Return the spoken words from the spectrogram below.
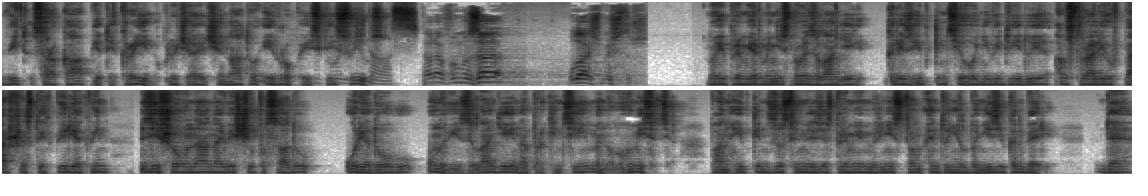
від 45 країн, включаючи НАТО і Європейський Союз. Ну і прем'єр-міністр Нової Зеландії Кріс Гіпкінс сьогодні відвідує Австралію вперше з тих пір, як він зійшов на найвищу посаду урядову у Новій Зеландії наприкінці минулого місяця. Пан Гіпкінс зустрінеться з прем'єр-міністром Ентоні Албанізі в Канбері, де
